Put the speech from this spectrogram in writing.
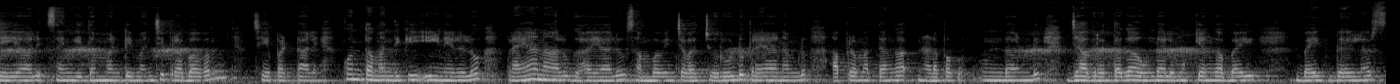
చేయాలి. సంగీతం వంటి మంచి ప్రభావం చేపట్టాలి. కొంతమందికి ఈ నెలలో ప్రయాణాలు గాయాలు సంభవించవచ్చు. రోడ్డు ప్రయాణంలో అప్రమత్తంగా నడప ఉండండి. జాగ్రత్తగా ఉండాలి. ముఖ్యంగా బైక్ బైక్ డైలర్స్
